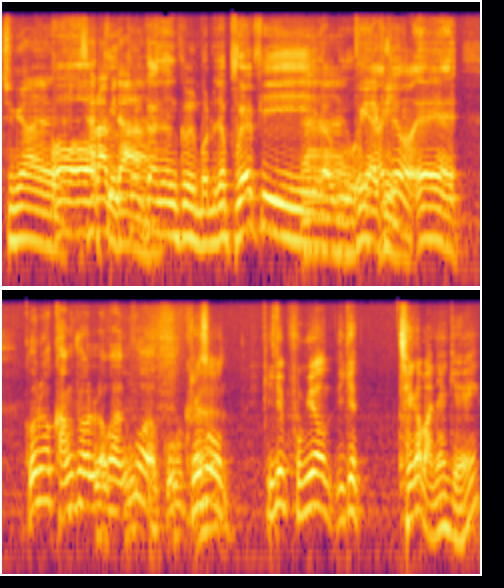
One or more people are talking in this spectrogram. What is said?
중요한 어, 사람이다. 그, 그러니까는 그걸 뭐라죠? VIP라고 아, VIP. 하죠. 예. 그걸 강조하려고 하는 것 같고. 그래서 예. 이게 보면 이게 제가 만약에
